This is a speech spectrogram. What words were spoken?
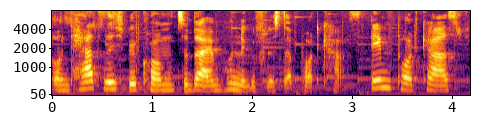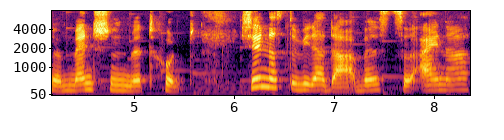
und herzlich willkommen zu deinem Hundegeflüster-Podcast, dem Podcast für Menschen mit Hund. Schön, dass du wieder da bist zu einer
